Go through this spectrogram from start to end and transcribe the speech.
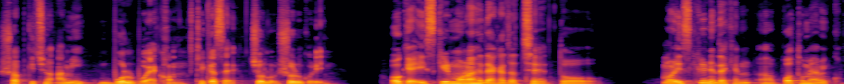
সব কিছু আমি বলব এখন, ঠিক আছে? চলো শুরু করি। ওকে স্ক্রিন মনে হয় দেখা যাচ্ছে, তো আমার স্ক্রিনে দেখেন প্রথমে আমি খুব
